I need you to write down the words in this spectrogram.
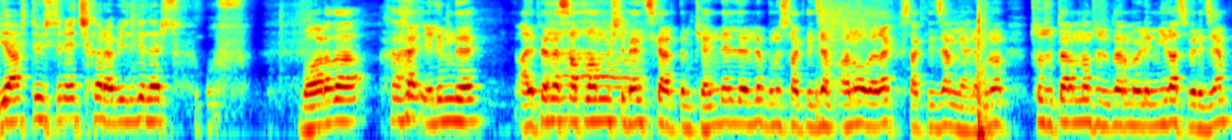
Bir hafta üstüne çıkarabildiler. Of. Bu arada elimde Alper'e saplanmıştı ben çıkarttım. Kendi ellerimle bunu saklayacağım. Anı olarak saklayacağım yani. Bunu çocuklarımdan çocuklarıma öyle miras vereceğim.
